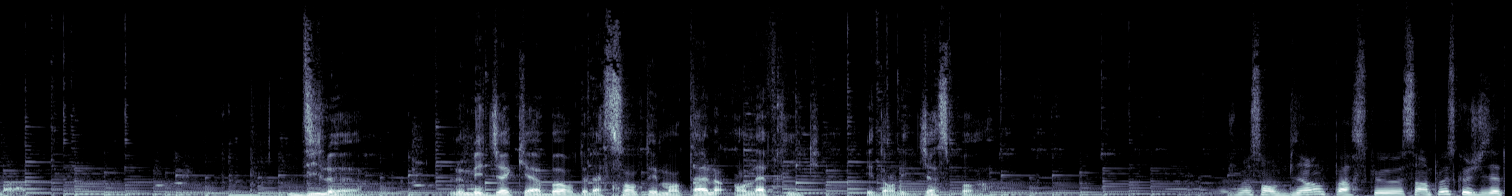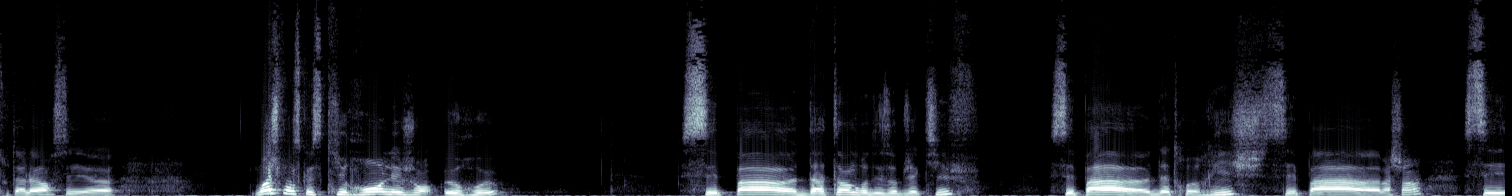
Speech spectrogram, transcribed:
voilà. Dealer le média qui aborde la santé mentale en Afrique et dans les diasporas. Je me sens bien parce que c'est un peu ce que je disais tout à l'heure, c'est... Euh, moi je pense que ce qui rend les gens heureux, c'est pas euh, d'atteindre des objectifs, c'est pas euh, d'être riche, c'est pas machin, c'est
